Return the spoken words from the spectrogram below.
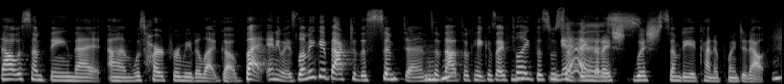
that was something that um, was hard for me to let go. But anyways, let me get back to the symptoms, if Mhm. that's okay, because I feel like this was something that I sh- wish somebody had kind of pointed out. Mhm.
